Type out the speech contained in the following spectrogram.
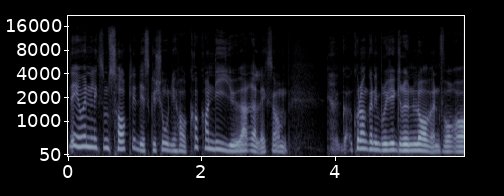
Det er jo en liksom saklig diskusjon de har. Hva kan de gjøre, liksom? Hvordan kan de bruke Grunnloven for å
